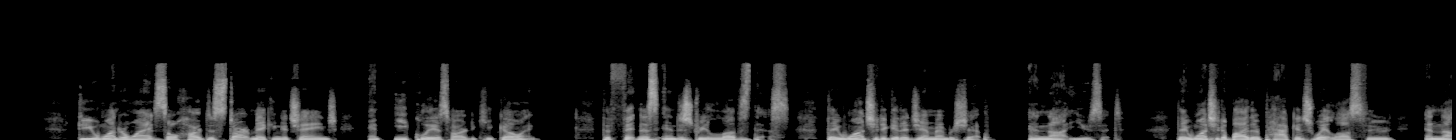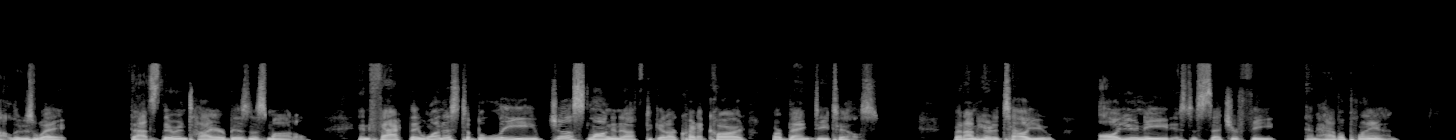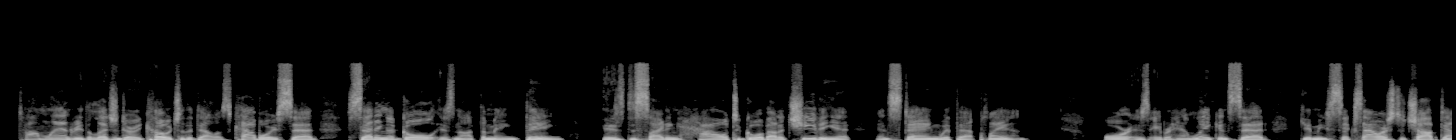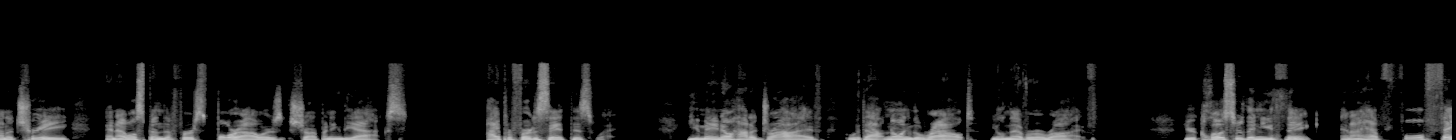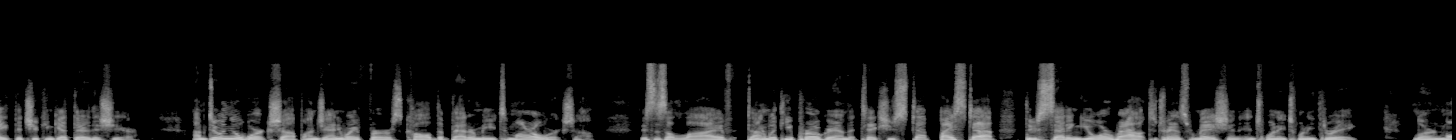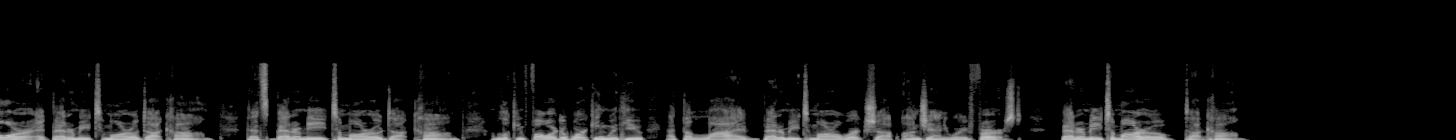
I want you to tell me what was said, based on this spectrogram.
Do you wonder why it's so hard to start making a change and equally as hard to keep going? The fitness industry loves this. They want you to get a gym membership and not use it. They want you to buy their packaged weight loss food and not lose weight. That's their entire business model. In fact, they want us to believe just long enough to get our credit card or bank details. But I'm here to tell you all you need is to set your feet and have a plan. Tom Landry, the legendary coach of the Dallas Cowboys, said setting a goal is not the main thing. It is deciding how to go about achieving it and staying with that plan. Or, as Abraham Lincoln said, give me six hours to chop down a tree, and I will spend the first four hours sharpening the axe. I prefer to say it this way You may know how to drive, but without knowing the route, you'll never arrive. You're closer than you think, and I have full faith that you can get there this year. I'm doing a workshop on January 1st called the Better Me Tomorrow Workshop. This is a live, done with you program that takes you step by step through setting your route to transformation in 2023. Learn more at bettermetomorrow.com. That's bettermetomorrow.com. I'm looking forward to working with you at the live Better Me Tomorrow workshop on January 1st. bettermetomorrow.com.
